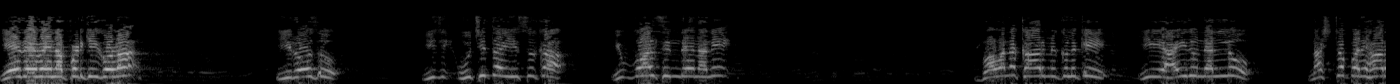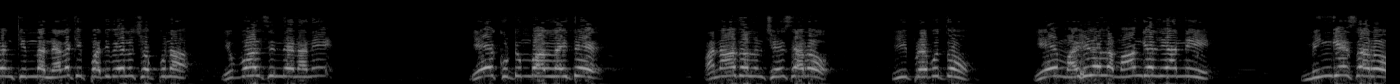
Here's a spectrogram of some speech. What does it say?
ఏదేమైనప్పటికీ కూడా ఈరోజు ఉచిత ఇసుక ఇవ్వాల్సిందేనని భవన కార్మికులకి ఈ ఐదు నెలలు నష్టపరిహారం కింద నెలకి పదివేలు చొప్పున ఇవ్వాల్సిందేనని ఏ కుటుంబాలనైతే అనాథలను చేశారో ఈ ప్రభుత్వం ఏ మహిళల మాంగల్యాన్ని మింగేశారో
